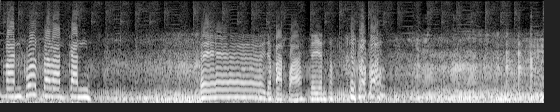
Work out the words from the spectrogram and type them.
ตรมันโคตรสลัดกัน เอ๊ะอย่าปาดขวาใจเย็นใจ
